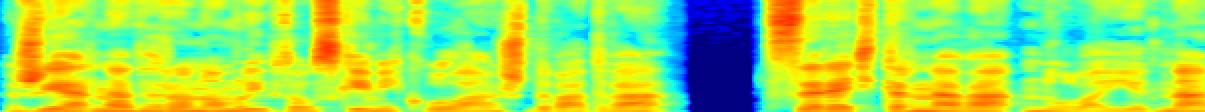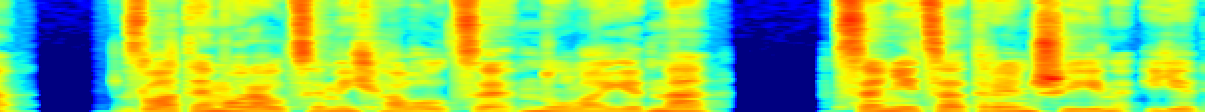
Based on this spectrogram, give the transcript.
Žiar nad Hronom Liptovský Mikuláš 2-2, Sereď Trnava 0-1, Zlaté Moravce Michalovce 0-1, Senica Trenčín 1-0.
